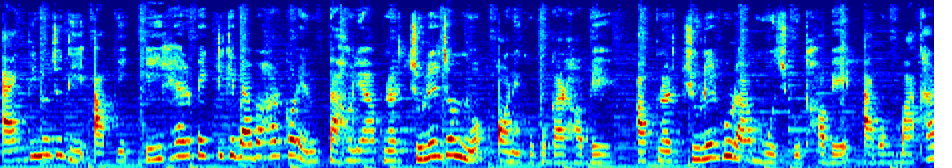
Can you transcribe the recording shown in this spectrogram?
একদিনও যদি আপনি এই হেয়ার ব্যাগটিকে ব্যবহার করেন, তাহলে আপনার চুলের জন্য অনেক উপকার হবে। আপনার চুলের গোড়া মজবুত হবে এবং মাথার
